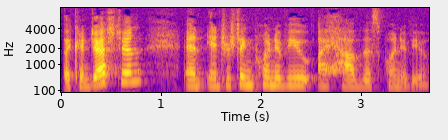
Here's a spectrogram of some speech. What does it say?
the congestion, and interesting point of view, I have this point of view.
